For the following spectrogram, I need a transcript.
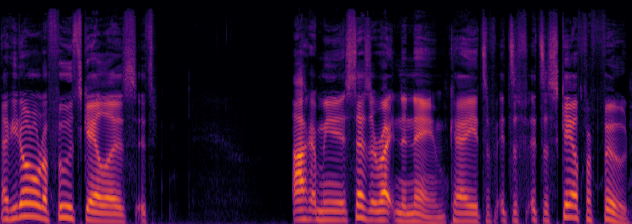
now if you don't know what a food scale is, it's I mean it says it right in the name. Okay, it's a it's a it's a scale for food,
